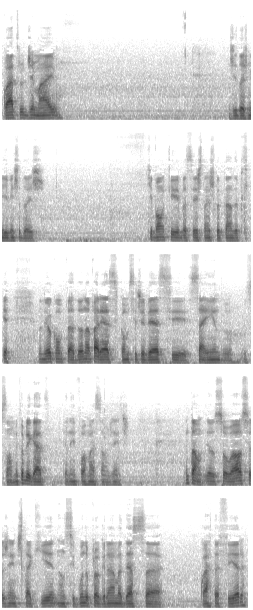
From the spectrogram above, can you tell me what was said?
4 de maio de 2022. Que bom que vocês estão escutando, porque no meu computador não aparece como se estivesse saindo o som. Muito obrigado pela informação, gente. Então, eu sou o Alcio, a gente está aqui no segundo programa dessa quarta-feira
